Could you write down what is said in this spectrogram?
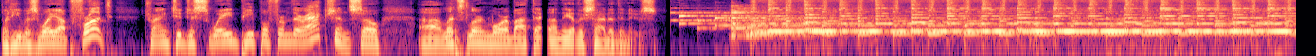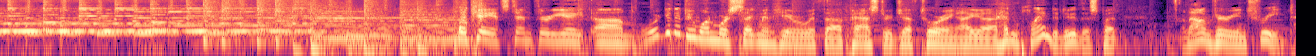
but he was way up front trying to dissuade people from their actions. So uh, let's learn more about that on the other side of the news. Okay, it's 1038. Um, we're going to do one more segment here with uh, Pastor Jeff Tauring. I uh, hadn't planned to do this, but now I'm very intrigued.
